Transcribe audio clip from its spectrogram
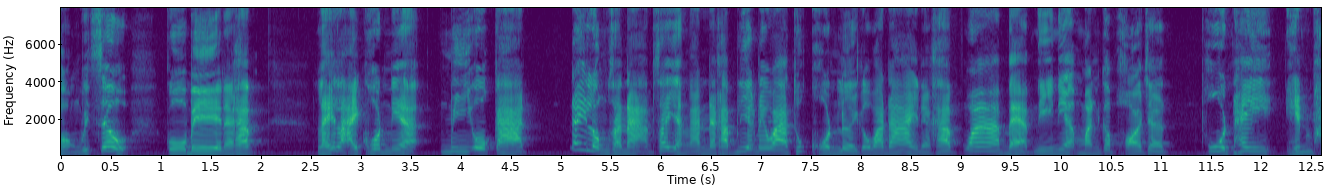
ของวิเซลโกเบนะครับ หลายๆ คนเนี่ยมีโอกาส ได้ลงสนามซะอย่างนั้นนะครับ เรียกได้ว่าทุกคนเลยก็ว่าได้นะครับ ว่าแบบนี้เนี่ยมันก็พอจะพูดให้เห็นภ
